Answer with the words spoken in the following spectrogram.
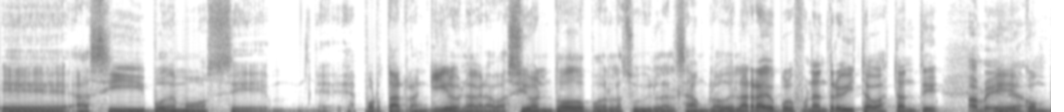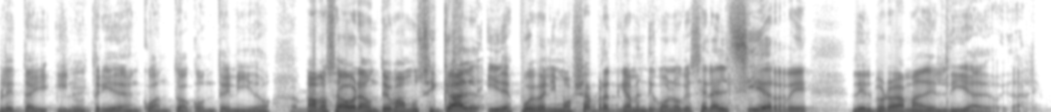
Eh, así podemos eh, exportar tranquilos la grabación, todo, poderla subirla al SoundCloud de la radio, porque fue una entrevista bastante eh, completa y, nutrida en cuanto a contenido. Vamos ahora a un tema musical y después venimos ya prácticamente con lo que será el cierre del programa del día de hoy. Dale.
